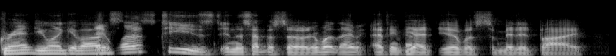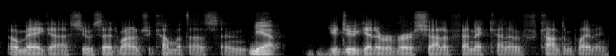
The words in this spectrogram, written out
Grant, do you want to give odds? It odds? was teased in this episode. It was. I, I think the Yeah. idea was submitted by Omega. She said, "Why don't you come with us?" And Yep. You do get a reverse shot of Fennec kind of contemplating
